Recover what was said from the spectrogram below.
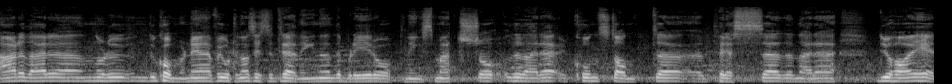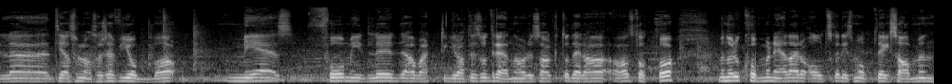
er det der eh, når du, du kommer ned, får gjort unna siste treningene, det blir åpningsmatch og det der konstante presset, den derre Du har jo hele tida som landslagssjef jobba med få midler, det har vært gratis å trene, har du sagt, og dere har, har, stått på. Men når du kommer ned der og alt skal liksom opp til eksamen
